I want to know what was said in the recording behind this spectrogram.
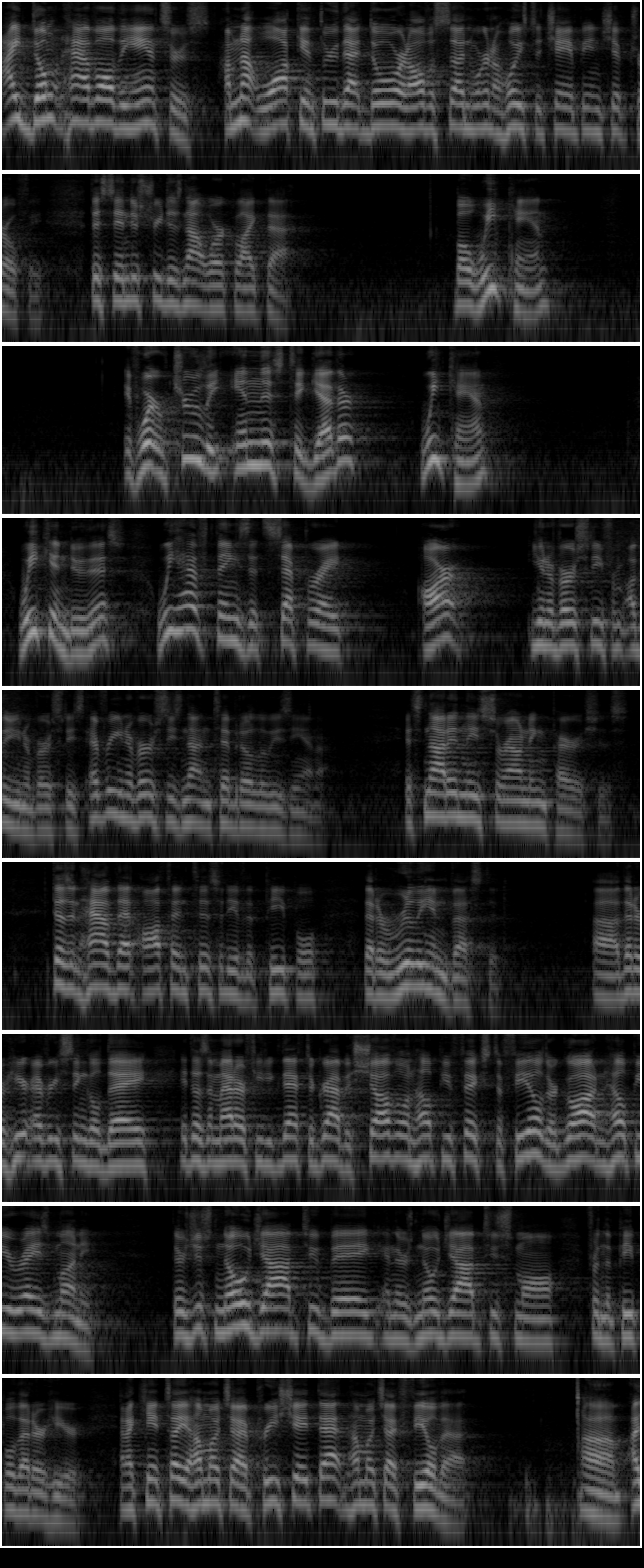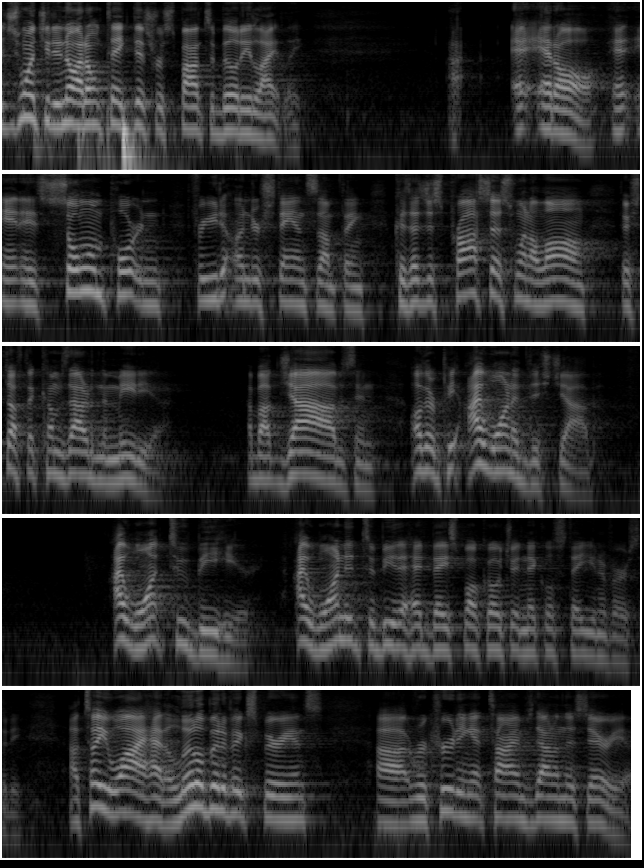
I don't have all the answers. I'm not walking through that door and all of a sudden we're going to hoist a championship trophy. This industry does not work like that. But we can. If we're truly in this together, we can. We can do this. We have things that separate our university from other universities. Every university is not in Thibodaux, Louisiana. It's not in these surrounding parishes. It doesn't have that authenticity of the people that are really invested, uh, that are here every single day. It doesn't matter if you they have to grab a shovel and help you fix the field or go out and help you raise money. There's just no job too big and there's no job too small from the people that are here. And I can't tell you how much I appreciate that and how much I feel that. Um, I just want you to know I don't take this responsibility lightly a- at all. And, and it's so important for you to understand something because as this process went along, there's stuff that comes out in the media about jobs and other people. I wanted this job. I want to be here. I wanted to be the head baseball coach at Nicholls State University. I'll tell you why. I had a little bit of experience uh, recruiting at times down in this area.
